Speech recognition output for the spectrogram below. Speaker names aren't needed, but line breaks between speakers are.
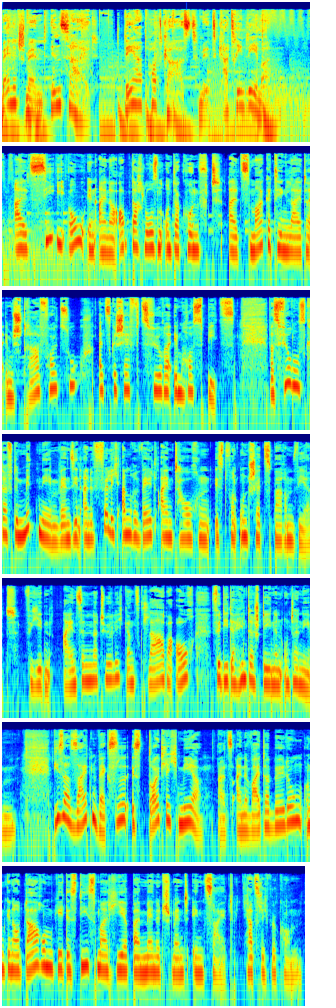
Management Inside, der Podcast mit Katrin Lehmann.
Als CEO in einer Obdachlosenunterkunft, als Marketingleiter im Strafvollzug, als Geschäftsführer im Hospiz. Was Führungskräfte mitnehmen, wenn sie in eine völlig andere Welt eintauchen, ist von unschätzbarem Wert. Für jeden Einzelnen natürlich, ganz klar, aber auch für die dahinterstehenden Unternehmen. Dieser Seitenwechsel ist deutlich mehr als eine Weiterbildung und genau darum geht es diesmal hier beim Management Insight. Herzlich willkommen.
